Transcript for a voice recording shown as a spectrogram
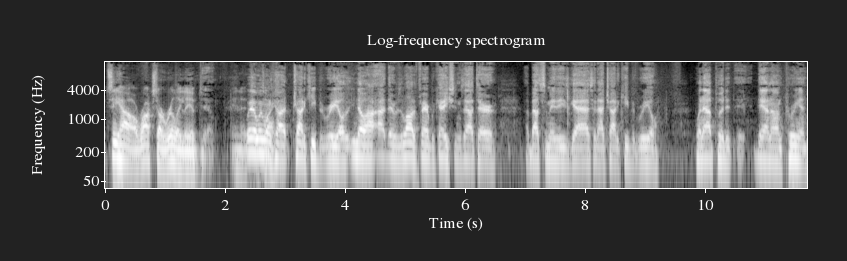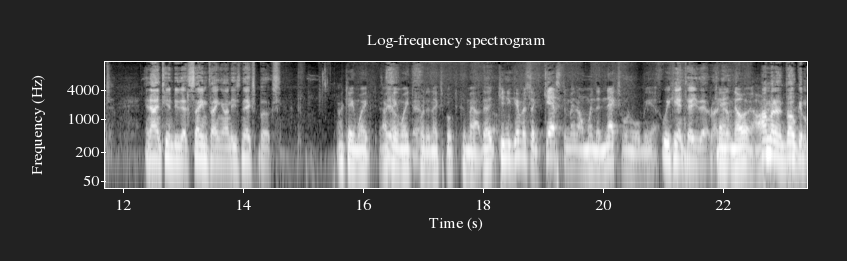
see how a rock star really lived. Yeah. And Well, we want to try, try to keep it real. You know, I, I, there was a lot of fabrications out there about so many of these guys, and I try to keep it real when I put it down on print. And I intend to do that same thing on these next books. I can't wait. I Yeah, can't wait yeah. for the next book to come out. That, can you give us a guesstimate on when the next one will be out? We can't tell you that right Can't- now. no, all I'm going to invoke him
